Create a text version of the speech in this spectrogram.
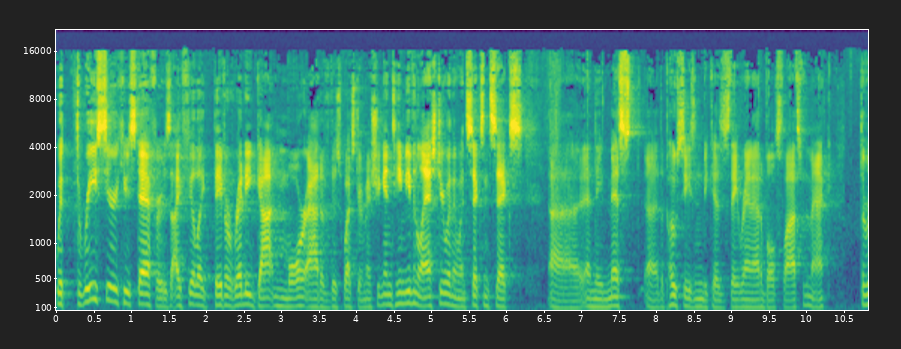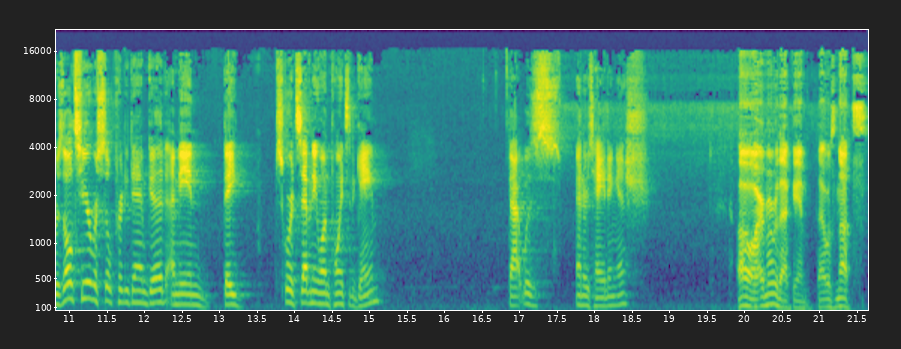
with three Syracuse staffers, I feel like they've already gotten more out of this Western Michigan team. Even last year when they went six and six, uh, and they missed uh, the postseason because they ran out of both slots for the MAC. The results here were still pretty damn good. I mean, they scored 71 points in a game. That was entertaining ish. Oh, I remember that game. That was nuts.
